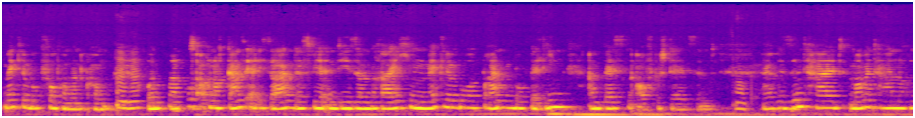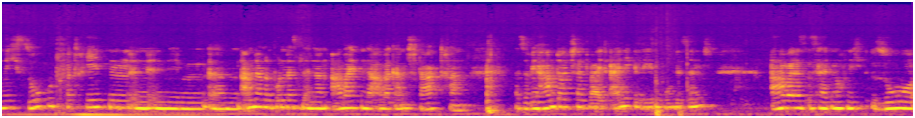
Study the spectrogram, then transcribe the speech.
Mecklenburg-Vorpommern kommen. Mhm. Und man muss auch noch ganz ehrlich sagen, dass wir in diesen Bereichen Mecklenburg, Brandenburg, Berlin am besten aufgestellt sind. Okay. wir sind halt momentan noch nicht so gut vertreten in, in den ähm, anderen Bundesländern, arbeiten da aber ganz stark dran. Also wir haben deutschlandweit einige Läden, wo wir sind. Aber es ist halt noch nicht so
